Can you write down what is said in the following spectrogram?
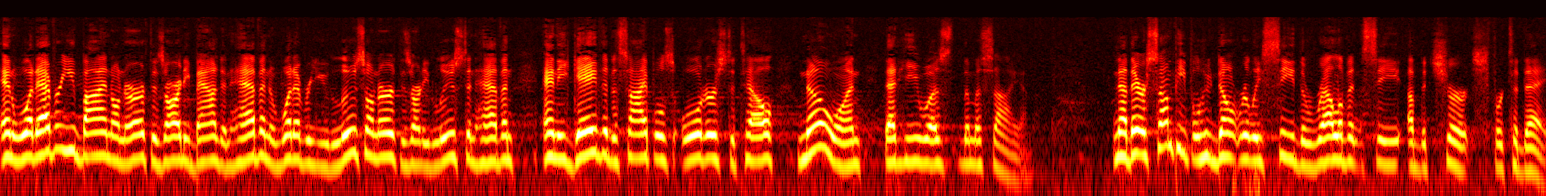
and whatever you bind on earth is already bound in heaven, and whatever you loose on earth is already loosed in heaven. And he gave the disciples orders to tell no one that he was the Messiah. Now, there are some people who don't really see the relevancy of the church for today.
